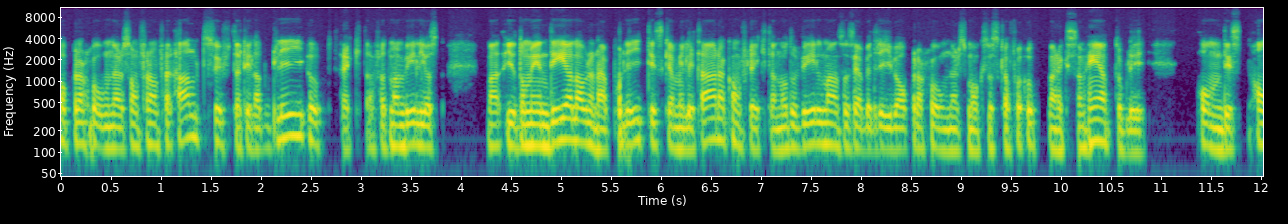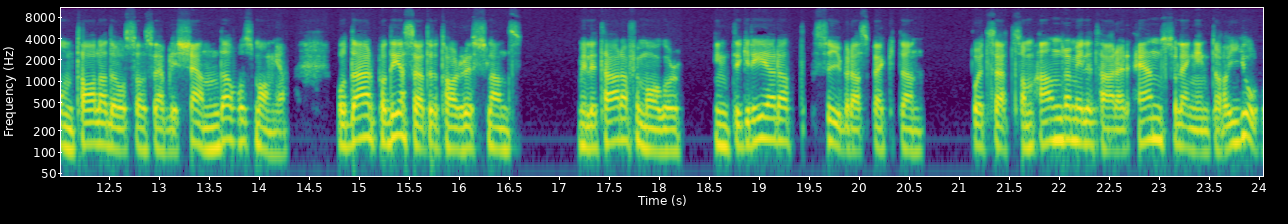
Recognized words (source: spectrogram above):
operationer som framför allt syftar till att bli upptäckta. För att man vill just, de är en del av den här politiska militära konflikten och då vill man så att säga bedriva operationer som också ska få uppmärksamhet och bli omtalade och så att säga bli kända hos många. Och där på det sättet har Rysslands militära förmågor integrerat cyberaspekten på ett sätt som andra militärer än så länge inte har gjort.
